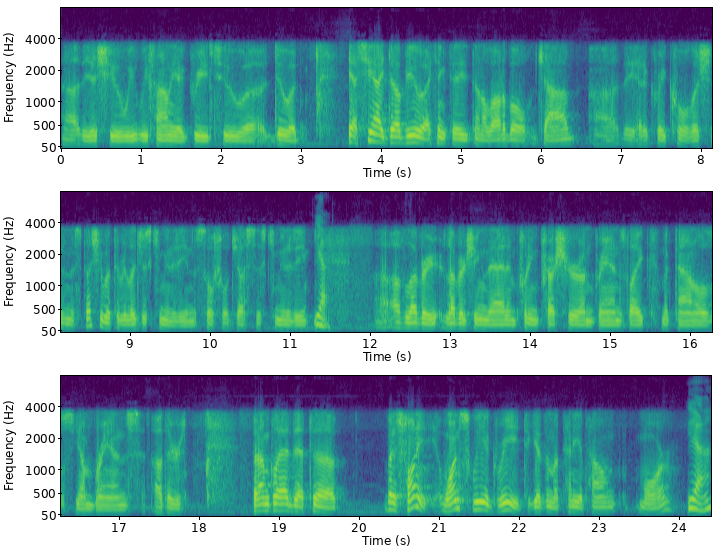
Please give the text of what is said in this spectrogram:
uh, the issue. We we finally agreed to uh, do it. Yeah, CIW. I think they've done a laudable job. Uh, they had a great coalition, especially with the religious community and the social justice community. Yeah. Uh, of lever- leveraging that and putting pressure on brands like McDonald's, Yum Brands, others. But I'm glad that. Uh, but it's funny. Once we agreed to give them a penny a pound more, Yeah.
